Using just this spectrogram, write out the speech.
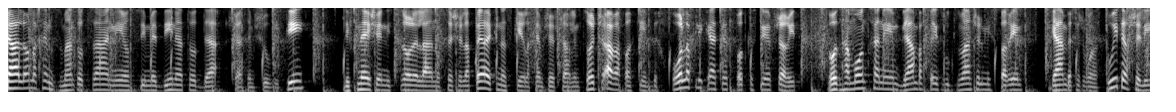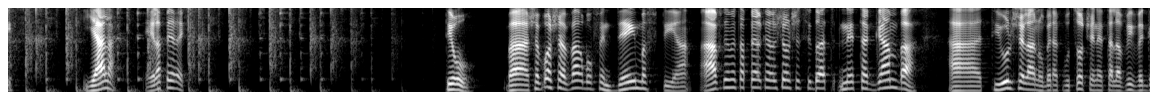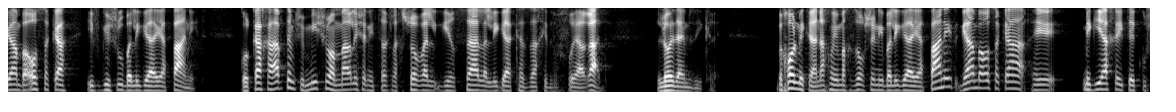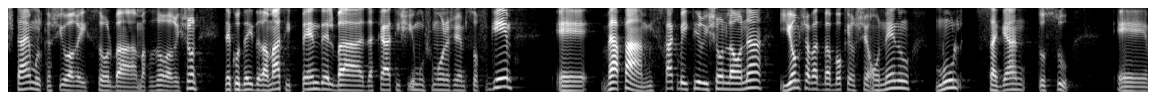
שלום לכם, זמן תוצאה, אני יוסי מדינה, תודה שאתם שוב איתי. לפני שנצלול אל הנושא של הפרק, נזכיר לכם שאפשר למצוא את שאר הפרקים בכל אפליקציית פודקאסטים אפשרית, ועוד המון תכנים, גם בפייסבוק זמן של מספרים, גם בחשבון הטוויטר שלי. יאללה, אל הפרק. תראו, בשבוע שעבר באופן די מפתיע, אהבתם את הפרק הראשון של סדרת נטע גמבה. הטיול שלנו בין הקבוצות שנטע לביא וגמבה אוסקה יפגשו בליגה היפנית. כל כך אהבתם שמישהו אמר לי שאני צריך לחשוב על גרסה לליגה הקזחית ופרי ערד. לא יודע אם זה יקרה. בכל מקרה, אנחנו עם מחזור שני בליגה היפנית. גם באוסקה אה, מגיע אחרי תיקו 2 מול קשיו הרי סול במחזור הראשון. תיקו די דרמטי, פנדל בדקה ה-98 שהם סופגים. אה, והפעם, משחק ביתי ראשון לעונה, יום שבת בבוקר שעוננו מול סגאן טוסו. אה,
